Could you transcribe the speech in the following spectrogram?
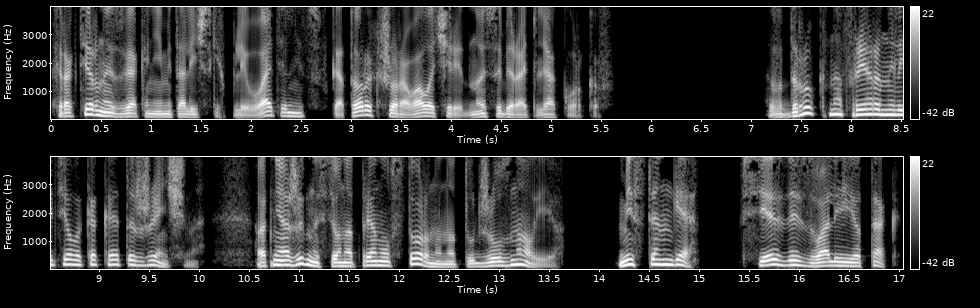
характерное звяканье металлических плевательниц, в которых шуровал очередной собиратель окурков. Вдруг на Фрера налетела какая-то женщина. От неожиданности он отпрянул в сторону, но тут же узнал ее. Мисс Тенге. Все здесь звали ее так.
